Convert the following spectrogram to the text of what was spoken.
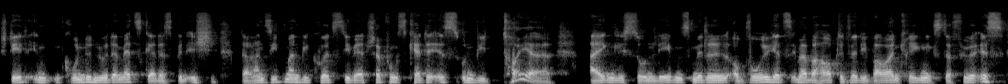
steht im Grunde nur der Metzger. Das bin ich. Daran sieht man, wie kurz die Wertschöpfungskette ist und wie teuer eigentlich so ein Lebensmittel, obwohl jetzt immer behauptet wird, die Bauern kriegen nichts dafür, ist.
